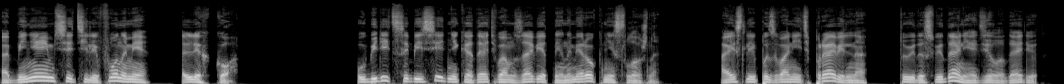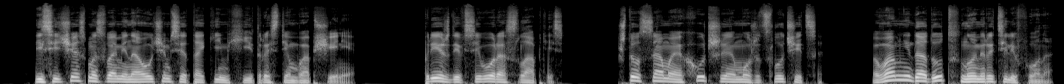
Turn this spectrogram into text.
Обменяемся телефонами легко. Убедить собеседника дать вам заветный номерок несложно. А если позвонить правильно, то и до свидания дело дойдет. И сейчас мы с вами научимся таким хитростям в общении. Прежде всего расслабьтесь. Что самое худшее может случиться? Вам не дадут номера телефона.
